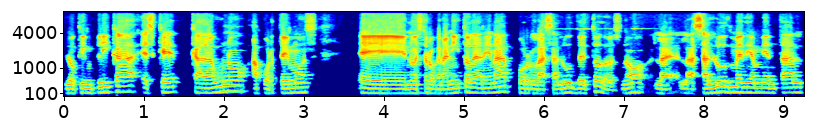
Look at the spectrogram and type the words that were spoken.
lo que implica es que cada uno aportemos eh, nuestro granito de arena por la salud de todos. ¿no? La, salud medioambiental,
